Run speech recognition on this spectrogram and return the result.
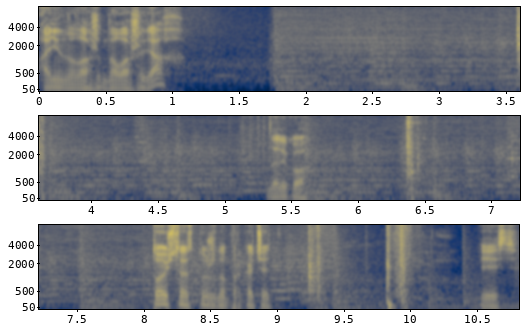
Они на, лош... на лошадях? Далеко. Точность нужно прокачать. Есть.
